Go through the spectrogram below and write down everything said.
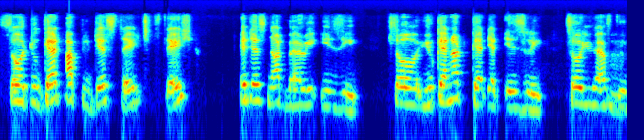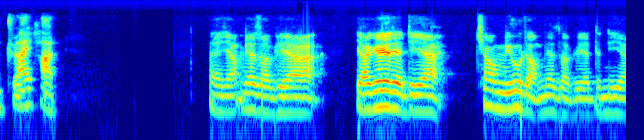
So to get up to this stage, stage, it is not very easy. So you cannot get it easily. So you have to try hard. အဲကြောင့်မြတ်စွာဘုရားကရခဲ့တဲ့တရား6မျိုးတောင်မြတ်စွာဘုရားတဏှာ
